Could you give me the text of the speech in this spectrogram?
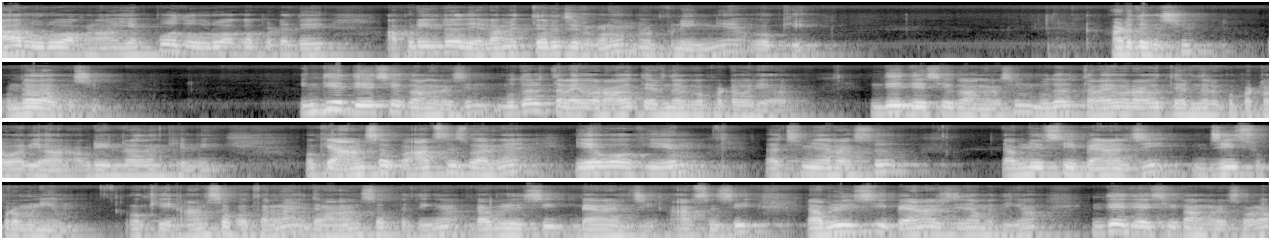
யார் உருவாக்கணும் எப்போது உருவாக்கப்பட்டது அப்படின்றது எல்லாமே தெரிஞ்சிருக்கணும். அப்படிங்க ஓகே. அடுத்த கொஸ்டின் ஒன்பதாவது கொஸ்டின் இந்திய தேசிய காங்கிரசின் முதல் தலைவராக தேர்ந்தெடுக்கப்பட்டவர் யார்? இந்திய தேசிய காங்கிரசின் முதல் தலைவராக தேர்ந்தெடுக்கப்பட்டவர் யார் அப்படின்றதான் கேள்வி. ஓகே ஆன்சர் ஆப்ஷன்ஸ் பாருங்கள் ஏஓஹியும் லட்சுமி அரசு W C Banerjee G Subramaniam. Okay answer பார்த்தோம்னா இதில் ஆன்சர் பார்த்தீங்கன்னா W C Banerjee option C W C Banerjee தான் பார்த்தீங்கன்னா இந்திய தேசிய காங்கிரஸோட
